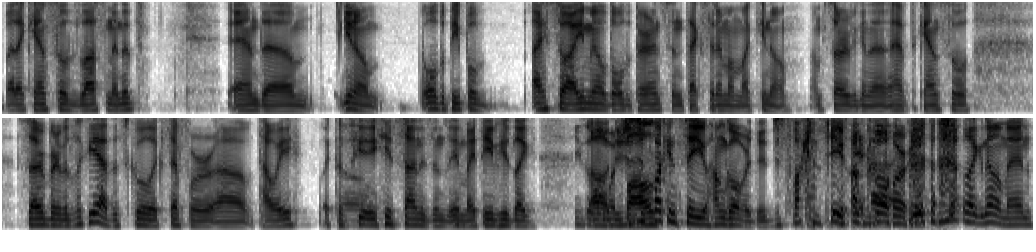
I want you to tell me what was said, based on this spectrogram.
but I canceled last minute, and um, you know, all the people. I so I emailed all the parents and texted them. I'm like, you know, I'm sorry, we're gonna have to cancel. So everybody was like, "Yeah, that's cool," except for uh, Tawi, like, cause he, his son is in, in my team. He's like, He's the "Oh, one with dude, just fucking say you hungover, dude. Just fucking say you hungover." like, no, man.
